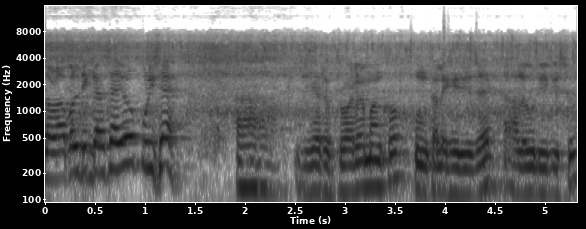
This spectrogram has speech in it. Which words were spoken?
লৰাবলৈ দিগদাৰ হৈছে আহিব পুৰিছে যিহেতু ব্ৰইলাৰ মাংস সোনকালে সিজি যায় আলু দি দিছোঁ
